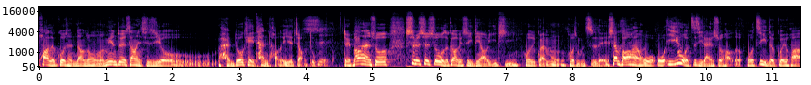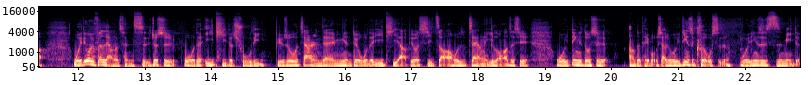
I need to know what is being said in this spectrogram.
化的过程当中，我们面对丧礼其实有很多可以探讨的一些角度，是。对，包含说是不是说我的告别是一定要遗体或者棺木或什么之类，像包含我我以我自己来说好了，我自己的规划，我一定会分两个层次，就是我的遗体的处理，比如说家人在面对我的遗体啊，比如说洗澡啊或者瞻仰仪容啊这些，我一定都是 under table 下去，我一定是 close 的，我一定是私密的，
